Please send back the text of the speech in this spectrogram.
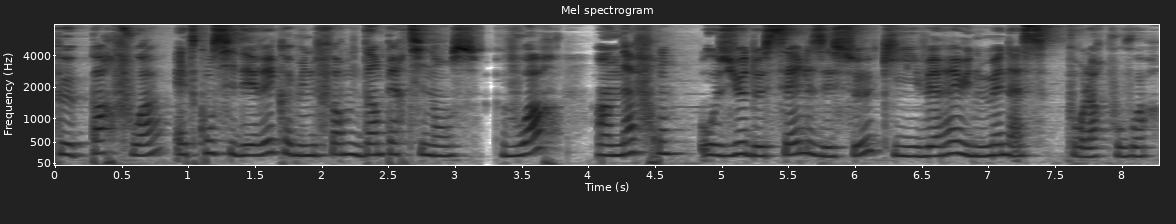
peut parfois être considéré comme une forme d'impertinence, voire un affront aux yeux de celles et ceux qui y verraient une menace pour leur pouvoir.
